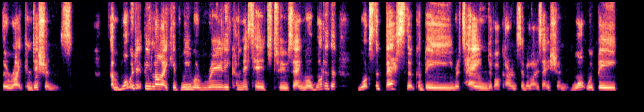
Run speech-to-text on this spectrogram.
the right conditions. And what would it be like if we were really committed to saying, well, what are the what's the best that could be retained of our current civilization? What would be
